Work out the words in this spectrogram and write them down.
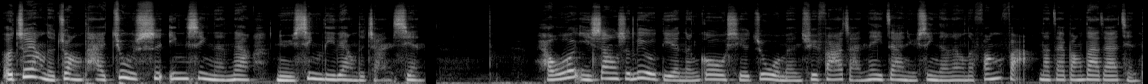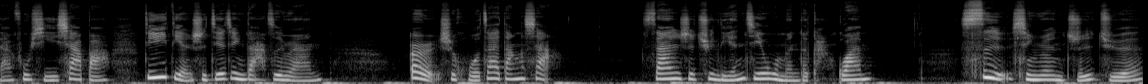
而这样的状态就是阴性能量、女性力量的展现。好哦，以上是六点能够协助我们去发展内在女性能量的方法。那再帮大家简单复习一下吧。第一点是接近大自然。二是活在当下，三是去连接我们的感官，四信任直觉，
